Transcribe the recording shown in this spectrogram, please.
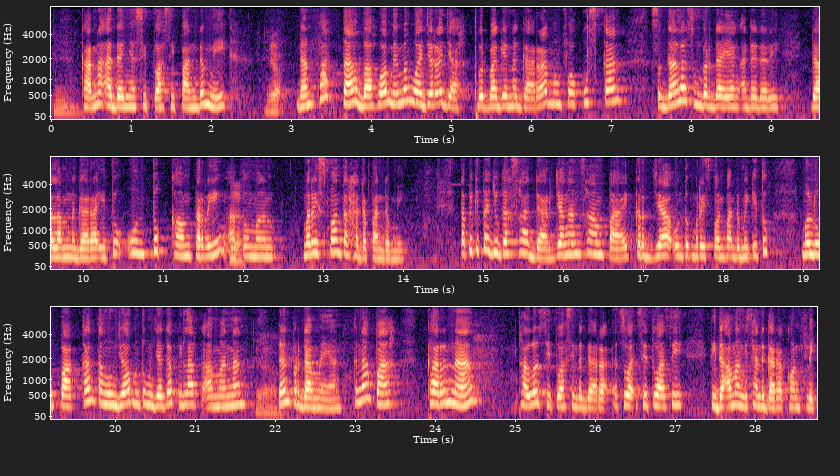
Hmm. Karena adanya situasi pandemik ya. dan fakta bahwa memang wajar aja berbagai negara memfokuskan segala sumber daya yang ada dari dalam negara itu untuk countering yeah. atau merespon terhadap pandemik. Tapi kita juga sadar jangan sampai kerja untuk merespon pandemik itu melupakan tanggung jawab untuk menjaga pilar keamanan yeah. dan perdamaian. Kenapa? Karena kalau situasi negara situasi tidak aman misalnya negara konflik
